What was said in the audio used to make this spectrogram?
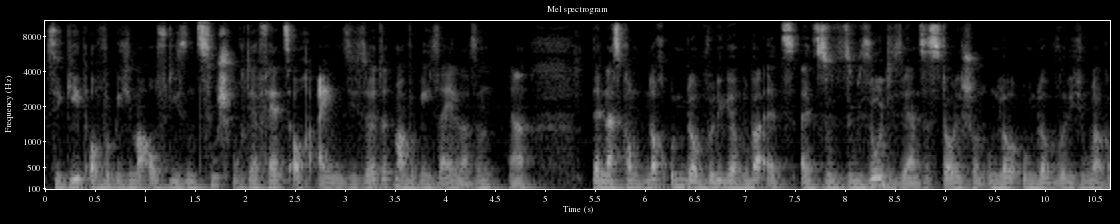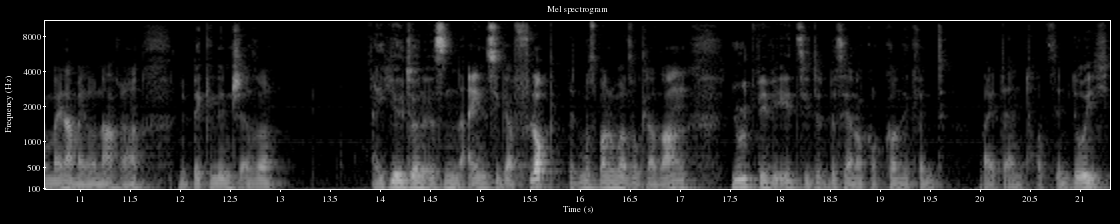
sie geht auch wirklich immer auf diesen Zuspruch der Fans auch ein. Sie sollte es mal wirklich sein lassen, ja. Denn das kommt noch unglaubwürdiger rüber, als, als sowieso diese ganze Story schon unglaub, unglaubwürdig rüberkommt, meiner Meinung nach, ja. Mit Becky Lynch. Also, Heel-Turn ist ein einziger Flop, das muss man nun mal so klar sagen. Gut, WWE zieht das bisher noch konsequent weiterhin trotzdem durch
